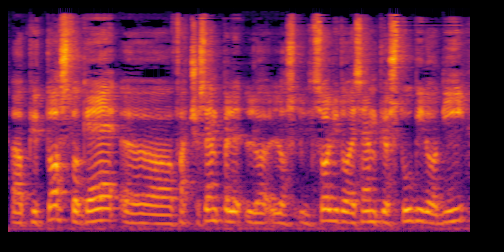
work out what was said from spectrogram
eh, piuttosto che, eh, faccio sempre lo, lo, il solito esempio stupido di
